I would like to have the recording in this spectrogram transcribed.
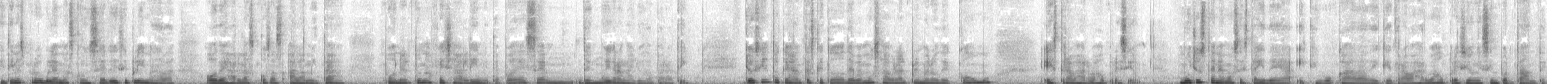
si tienes problemas con ser disciplinada o dejar las cosas a la mitad, ponerte una fecha límite puede ser de muy gran ayuda para ti. Yo siento que antes que todo debemos hablar primero de cómo es trabajar bajo presión. Muchos tenemos esta idea equivocada de que trabajar bajo presión es importante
